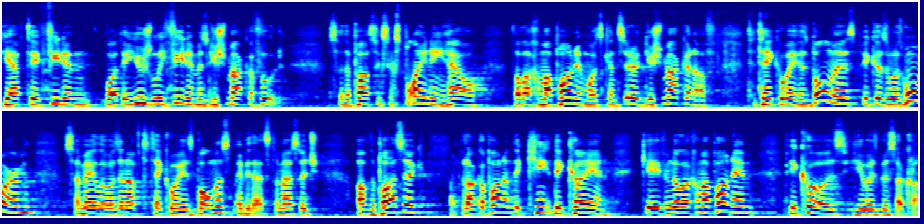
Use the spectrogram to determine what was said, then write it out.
you have to feed him what they usually feed him is gishmaka food. So the pasuk's explaining how the lachem upon him was considered gishmak enough to take away his bulmus because it was warm, so mela was enough to take away his bulmus. Maybe that's the message of the pasuk. But upon him, the the kayan gave him the lachem upon him because he was bisakana.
